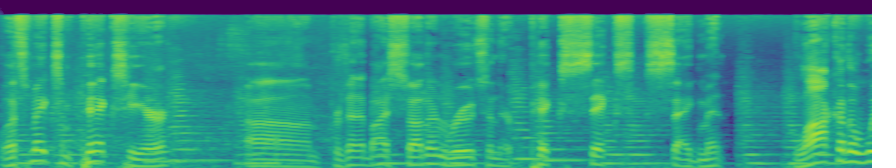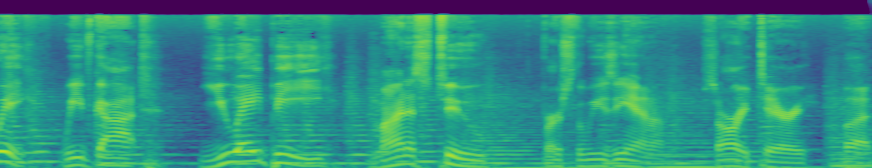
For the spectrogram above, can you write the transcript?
Let's make some picks here. Um, presented by Southern Roots and their Pick Six segment. Lock of the week. We've got UAB minus two versus Louisiana. Sorry, Terry, but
